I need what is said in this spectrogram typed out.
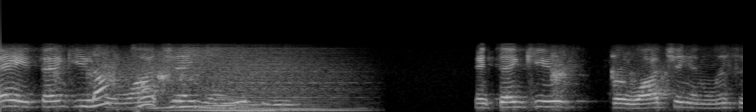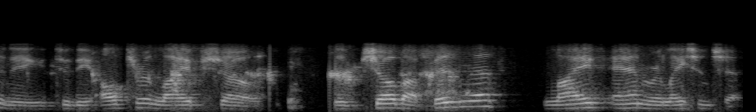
Hey, thank you for watching. Hey, thank you for watching and listening to the Ultra Life Show, the show about business, life, and relationship.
